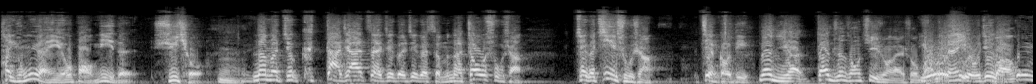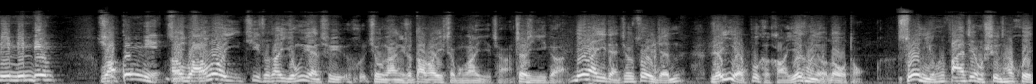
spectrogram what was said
它永远也有保密的需求。嗯，那么就大家在这个这个什么呢？招数上，这个技术上见高低，那你看，单纯从技术上来说，永远有这个公民民兵去网攻你。啊，网络技术它永远是就刚你说道高一尺，魔高一丈，这是一个。另外一点就是作为人，人也不可靠，也可能有漏洞，所以你会发现这种事情它会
